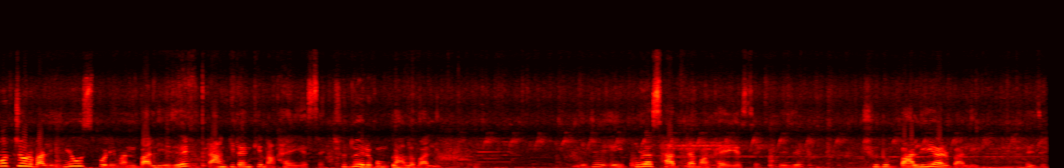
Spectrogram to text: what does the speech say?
প্রচুর বালি, হিউজ পরিমাণ বালি যে টাঙ্কি টাঙ্কি মাখায় গেছে। শুধু এরকম কালো বালি। এই যে এই পুরো ছাদটা মাখায় গেছে। এই যে শুধু বালি আর বালি। এই যে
